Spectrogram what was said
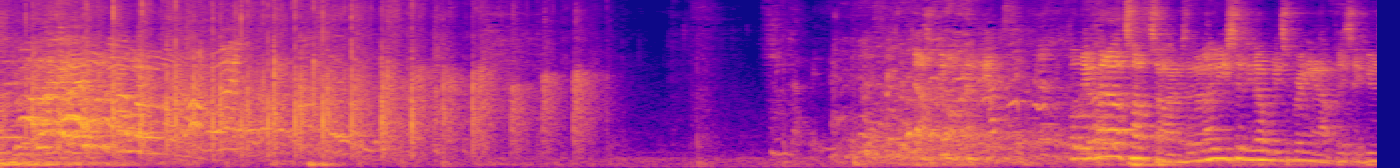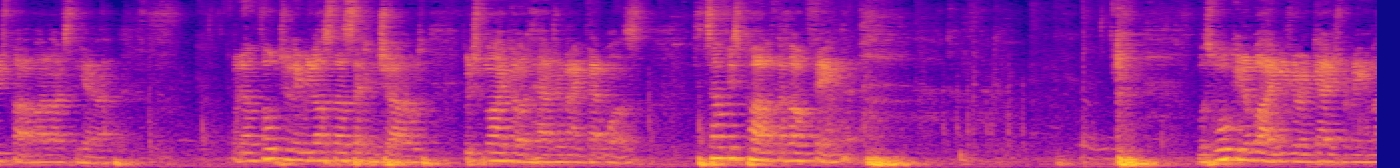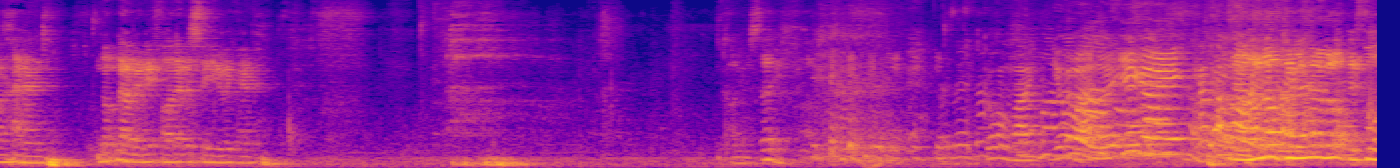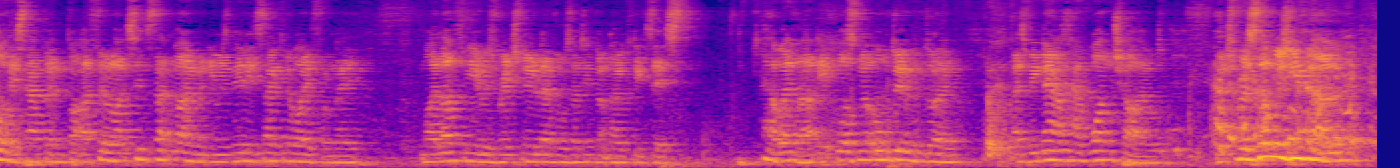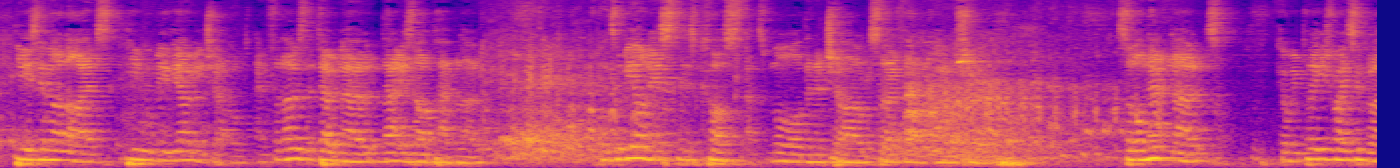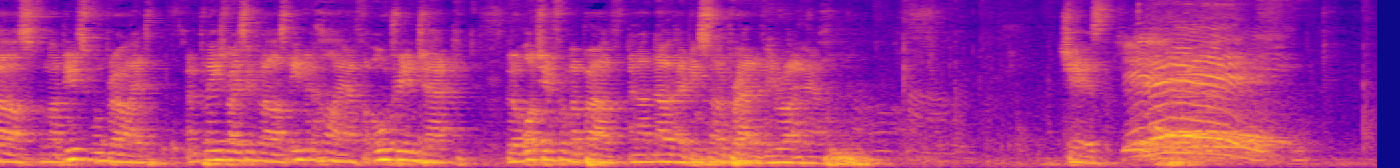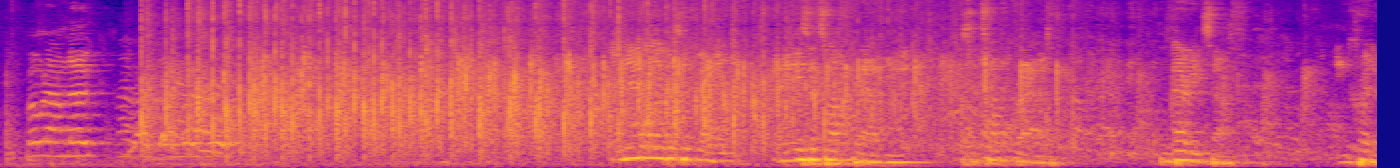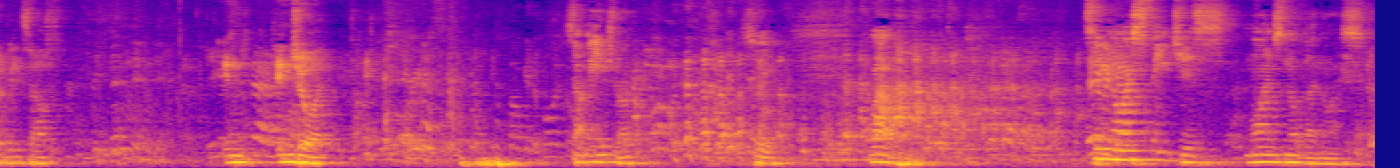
But we've had our tough times, and I know you said you don't want me to bring it up, it's a huge part of our lives together. And unfortunately, we lost our second child, which, my God, how dramatic that was. The toughest part of the whole thing was walking away with your engagement ring in my hand, not knowing if I'd ever see you again. Can't even say. Go on, mate. You're all right. You go in. Come on. No, I loved you a hell of a lot before this happened, but I feel like since that moment you was nearly taken away from me. My love for you has reached new levels I did not know could exist. However, it was not all doom and gloom, as we now have one child, which for as long as you know he is in our lives, he will be the only child. And for those that don't know, that is our Pablo. And to be honest, it has cost us more than a child so far, I'm sure. So on that note, can we please raise a glass for my beautiful bride, and please raise a glass even higher for Audrey and Jack, who are watching from above, and I know they'd be so proud of you right now. Cheers. Cheers. Well done, Luke. And now over to Drake, and it is a tough crowd, mate. It's a tough crowd. Very tough. Incredibly tough. In- enjoy. Is that the intro? Sweet. Wow. Two nice speeches. Mine's not that nice.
